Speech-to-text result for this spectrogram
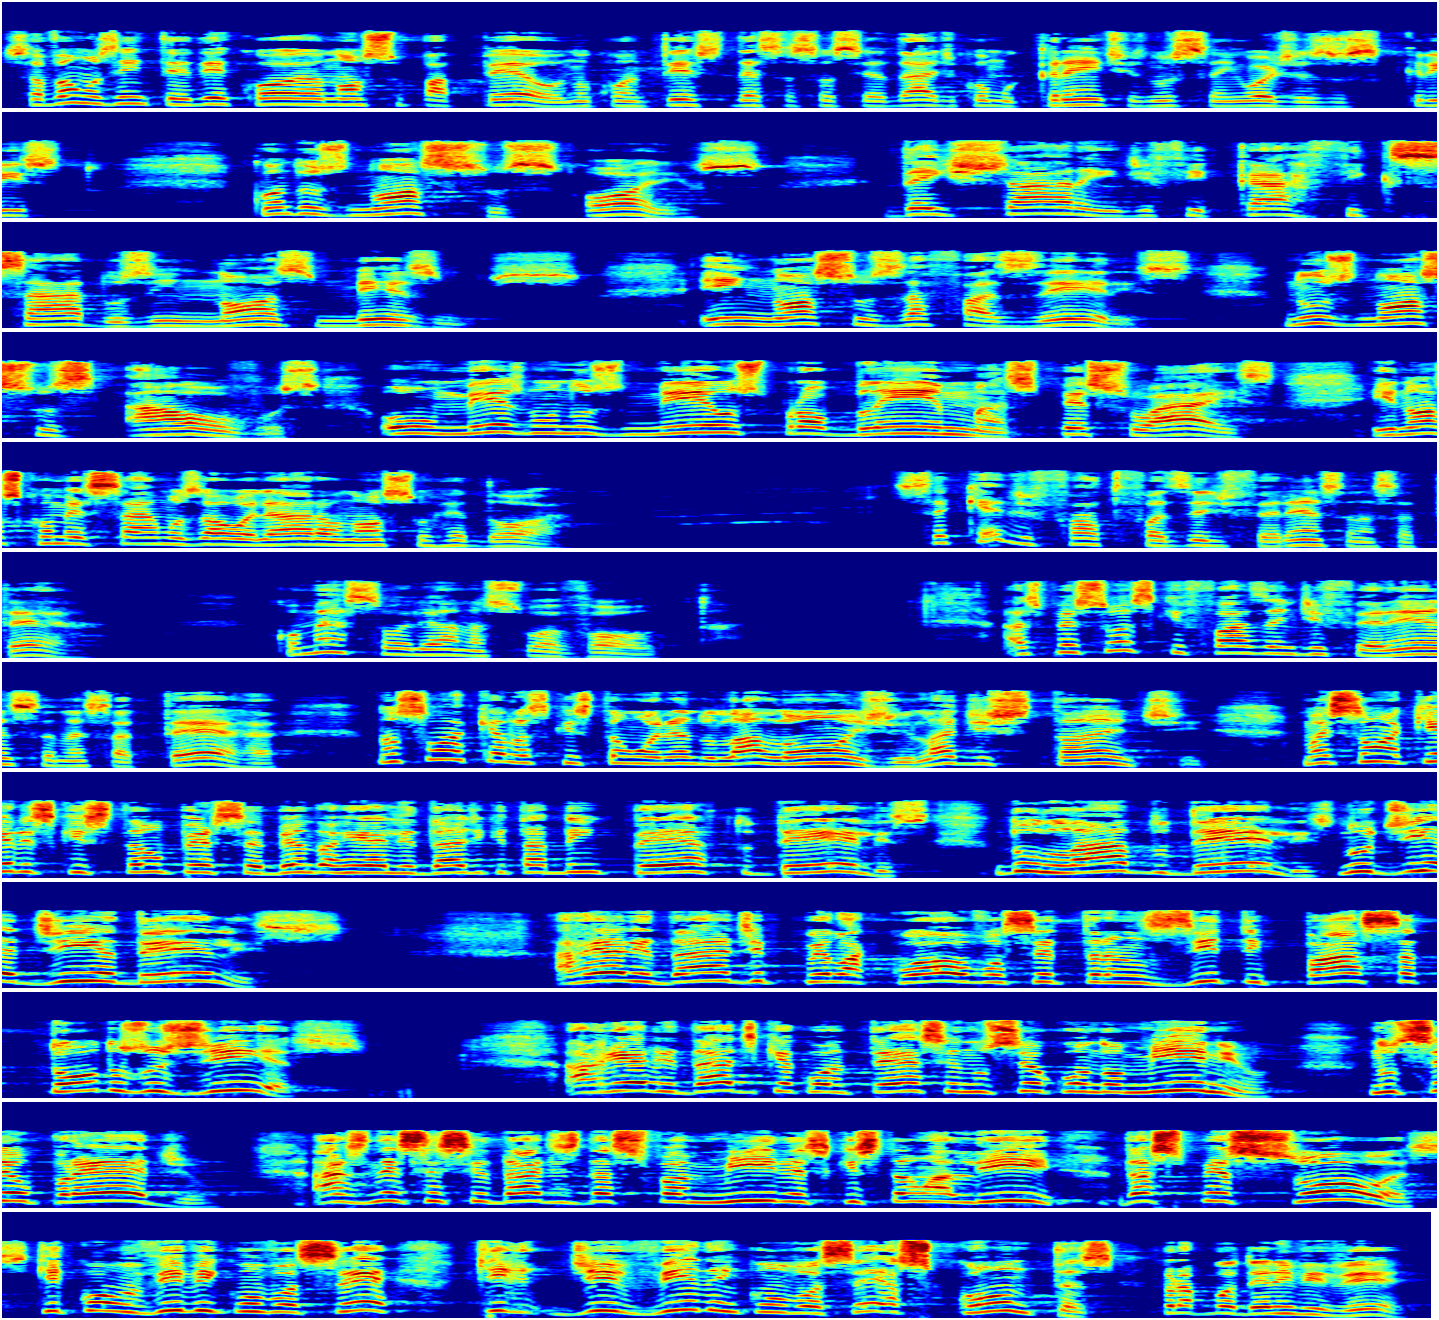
Só vamos entender qual é o nosso papel no contexto dessa sociedade como crentes no Senhor Jesus Cristo, quando os nossos olhos deixarem de ficar fixados em nós mesmos, em nossos afazeres, nos nossos alvos, ou mesmo nos meus problemas pessoais, e nós começarmos a olhar ao nosso redor. Você quer de fato fazer diferença nessa terra? Começa a olhar na sua volta. As pessoas que fazem diferença nessa terra não são aquelas que estão olhando lá longe, lá distante, mas são aqueles que estão percebendo a realidade que está bem perto deles, do lado deles, no dia a dia deles. A realidade pela qual você transita e passa todos os dias. A realidade que acontece no seu condomínio, no seu prédio, as necessidades das famílias que estão ali, das pessoas que convivem com você, que dividem com você as contas para poderem viver.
